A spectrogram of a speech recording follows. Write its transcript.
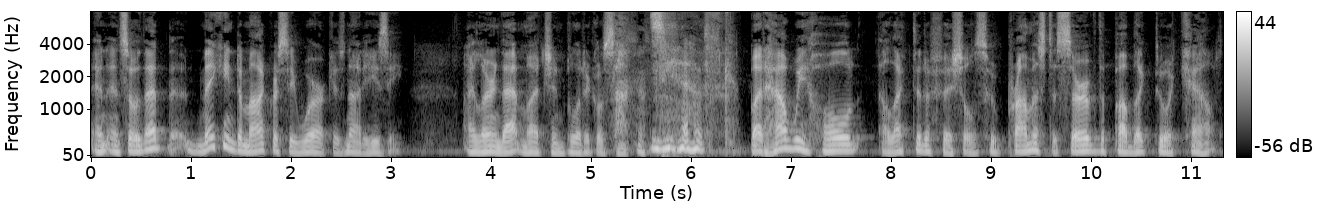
And, and so that making democracy work is not easy. I learned that much in political science. Yes. But how we hold elected officials who promise to serve the public to account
